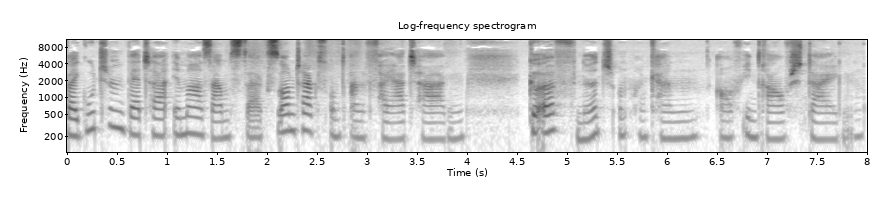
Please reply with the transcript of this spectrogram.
bei gutem Wetter immer samstags, sonntags und an Feiertagen geöffnet und man kann auf ihn draufsteigen.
